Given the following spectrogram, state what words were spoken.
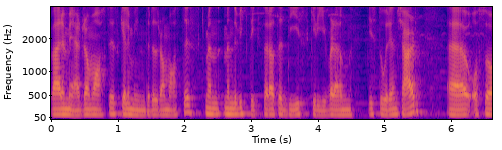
være mer dramatisk eller mindre dramatisk, men, men det viktigste er at de skriver den historien sjøl, eh, og så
